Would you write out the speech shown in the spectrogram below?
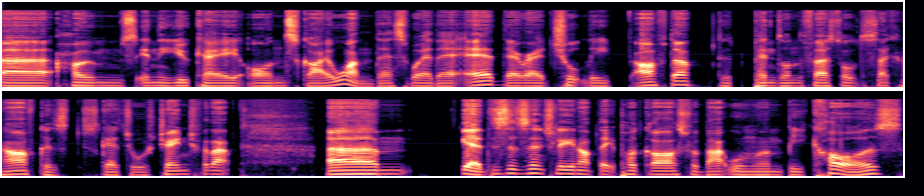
uh, homes in the UK on Sky One. That's where they're aired. They're aired shortly after. Depends on the first or the second half because schedules change for that. Um, yeah, this is essentially an update podcast for Batwoman because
